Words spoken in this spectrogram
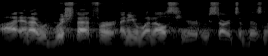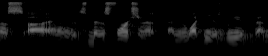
Uh, and I would wish that for anyone else here who starts a business uh, and has been as fortunate and lucky as we have been.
